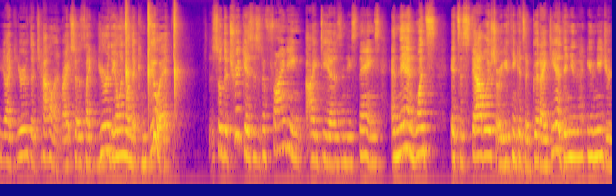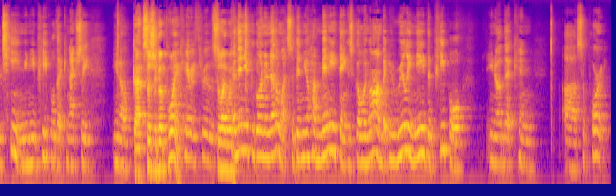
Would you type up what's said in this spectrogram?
like you're the talent right? So it's like you're the only one that can do it. So the trick is is defining ideas and these things and then once it's established or you think it's a good idea then you you need your team. You need people that can actually you know That's such a good point. carry through. So, like with- and then you could go on another one. So then you'll have many things going on but you really need the people you know that can uh, support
